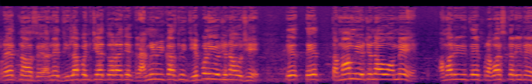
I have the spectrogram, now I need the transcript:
પ્રયત્ન હશે. અને જિલ્લા પંચાયત દ્વારા જે ગ્રામીણ વિકાસની જે પણ યોજનાઓ છે તે તે તમામ યોજનાઓ અમે અમારી રીતે પ્રવાસ કરીને,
